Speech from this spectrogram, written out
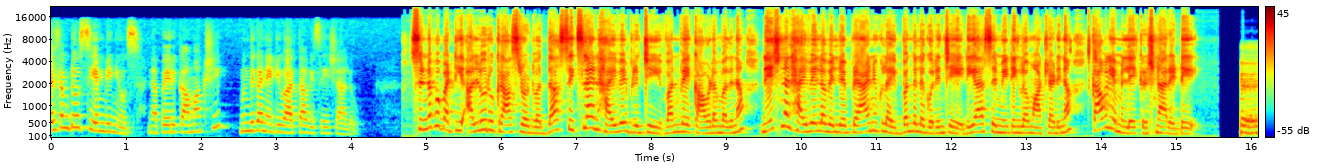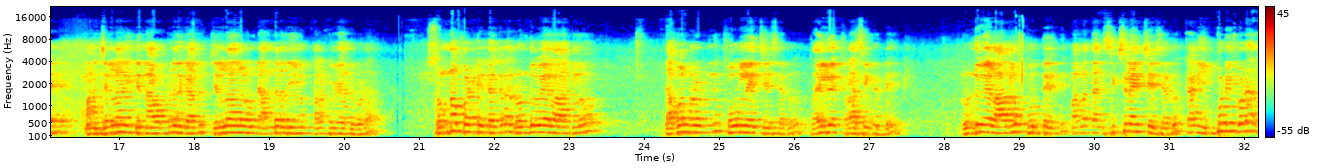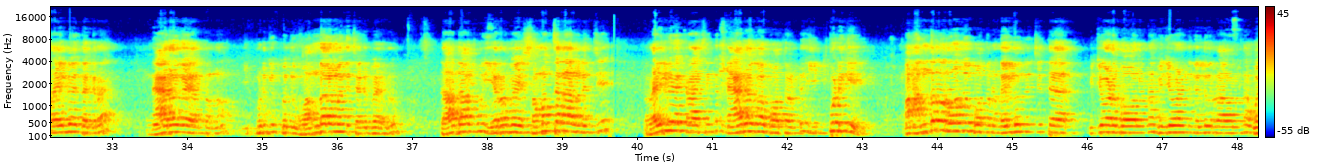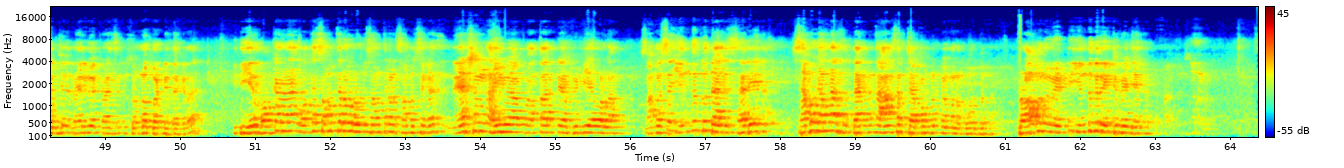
Welcome to CMD news నా పేరు కామాక్షి. ముందుగా నేటి వార్తా విశేషాలు. సున్నపబట్టి అల్లూరు క్రాస్ రోడ్ వద్ద six line highway bridge one way కావడం వలన నేషనల్ హైవేలో వెళ్ళే ప్రయాణికుల ఇబ్బందుల గురించి డిఆర్సీ మీటింగ్లో మాట్లాడిన కావలి ఎమ్మెల్యే కృష్ణారెడ్డి. మన జిల్లా ఇది నా ఒక్కడిది కాదు జిల్లాలో ఉండే అందరిది కలెక్టర్ గారిది కూడా. సున్నపట్టి దగ్గర రెండు వేల ఆరులో డబల్ రోడ్ని ఫోర్ లైన్ చేశారు రైల్వే క్రాసింగ్ అండి. రెండు వేల ఆరులో పూర్తయింది. మళ్ళీ దాన్ని సిక్స్ లైన్ చేశారు. కానీ ఇప్పటికి కూడా రైల్వే దగ్గర నేరోగా వెళ్తున్నాం. ఇప్పటికి కొన్ని వందల మంది చనిపోయారు. దాదాపు ఇరవై సంవత్సరాల నుంచి రైల్వే క్రాసింగ్ నేరోగా పోతుంటే ఇప్పటికి మన అందరం రోజు పోతున్నాం. నెల్లూరు నుంచి విజయవాడ పోవాలన్నా విజయవాడ నుంచి నెల్లూరు రావాలన్నా వచ్చే రైల్వే క్రాసింగ్ సున్నపట్టి దగ్గర. ఇది ఒక ఒక సంవత్సరం రెండు సంవత్సరాల సమస్య కాదు. National highway of authority of India వాళ్ళ సమస్య. ఎందుకు దాన్ని సరైన సభ కన్నా దాని మీద ఆన్సర్ చెప్పమని మిమ్మల్ని కోరుతున్నాం. ప్రాబ్లం ఏంటి? ఎందుకు రెక్టిఫై చేయలేదు?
